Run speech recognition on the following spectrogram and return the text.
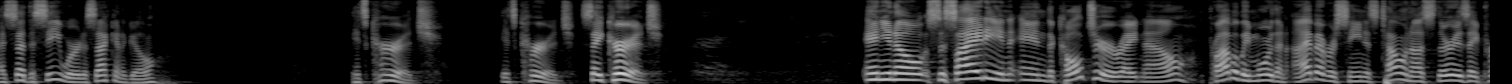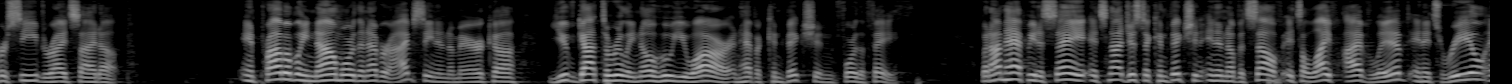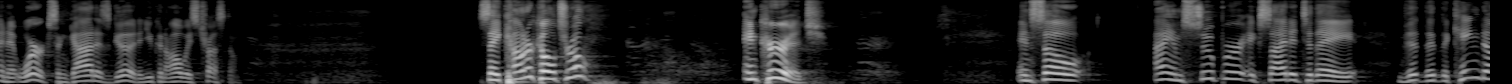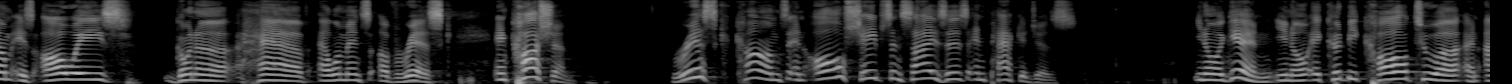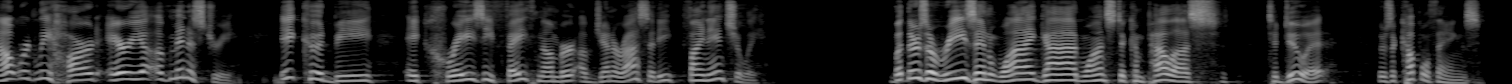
I said the C word a second ago. It's courage. It's courage. Say courage. And you know, society and, and the culture right now, probably more than I've ever seen, is telling us there is a perceived right side up. And probably now more than ever I've seen in America, you've got to really know who you are and have a conviction for the faith. But I'm happy to say it's not just a conviction in and of itself, it's a life I've lived and it's real and it works and God is good and you can always trust Him. Say countercultural, and courage. And so I am super excited today. that the, the kingdom is always going to have elements of risk and caution. Risk comes in all shapes and sizes and packages. You know, again, you know, it could be called to a, an outwardly hard area of ministry. It could be a crazy faith number of generosity financially. But there's a reason why God wants to compel us to do it. There's a couple things.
